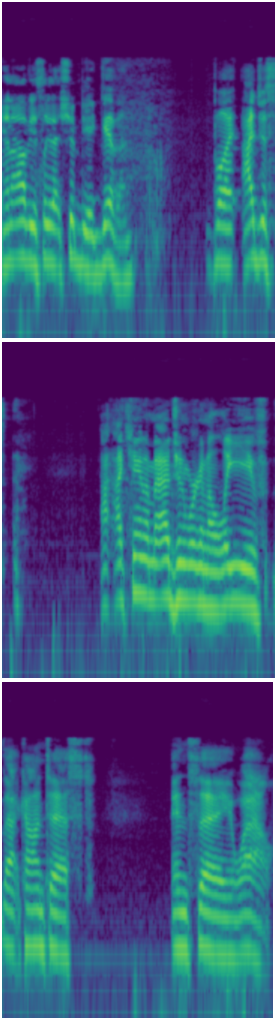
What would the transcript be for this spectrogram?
and obviously that should be a given. But I just I, I can't imagine we're gonna leave that contest and say, "Wow,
